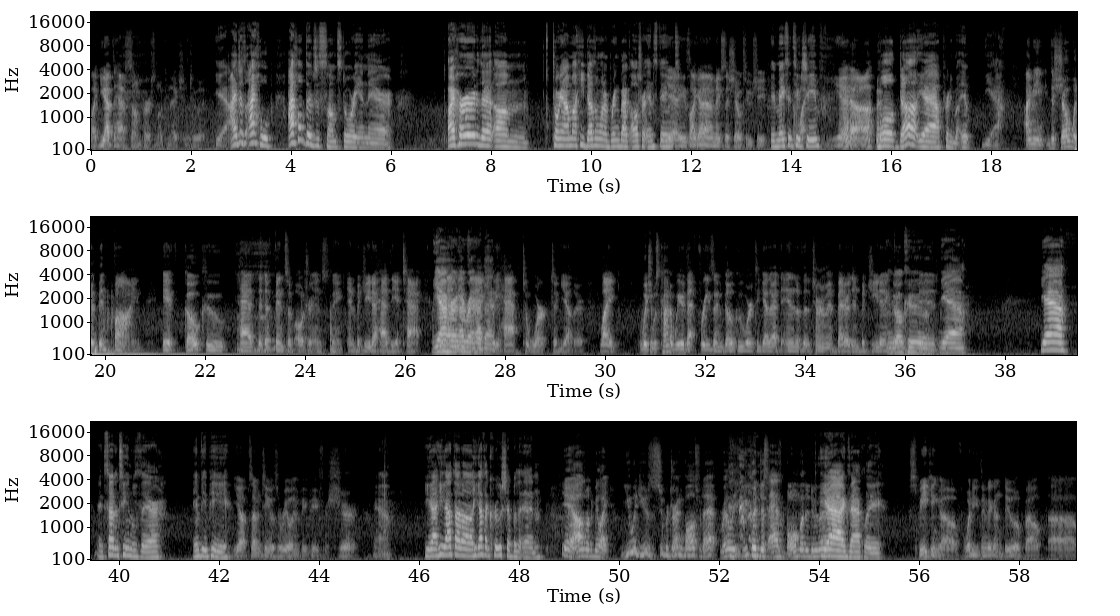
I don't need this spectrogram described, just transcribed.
like you have to have some personal connection to it. Yeah, I just I hope I hope there's just some story in there. I heard that um Toriyama, he doesn't want to bring back Ultra Instinct. Yeah, he's like, ah, it makes the show too cheap. It makes it I'm too like, cheap. Yeah. Well, duh. Yeah, pretty much. It, yeah. I mean, the show would have been fine if Goku had the defensive Ultra Instinct and Vegeta had the attack. Yeah, I heard. I read they heard that. actually have to work together. Like, which it was kind of weird that Frieza and Goku worked together at the end of the tournament better than Vegeta and And Goku, Goku. did. Yeah. Yeah. And 17 was there. MVP. Yep, 17 was a real MVP for sure. Yeah. He got he got that uh he got that cruise ship at the end. Yeah, I was about to be like, you would use Super Dragon Balls for that? Really? You couldn't just ask Bulma to do that? Yeah, exactly. Speaking of, what do you think they're gonna do about uh,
